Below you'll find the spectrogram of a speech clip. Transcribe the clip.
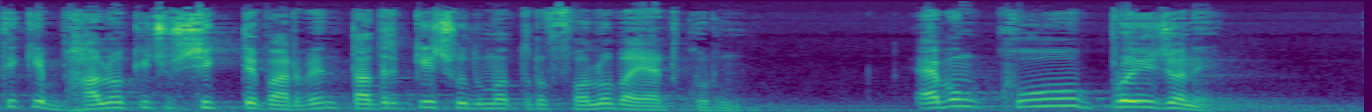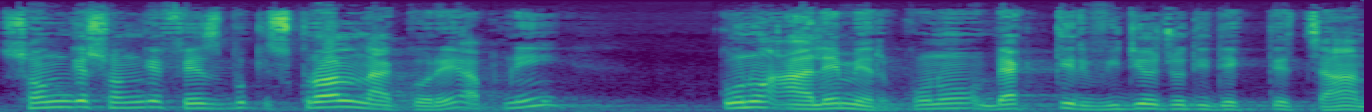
থেকে ভালো কিছু শিখতে পারবেন, তাদেরকে শুধুমাত্র ফলো বা অ্যাড করুন। এবং খুব প্রয়োজনে সঙ্গে সঙ্গে ফেসবুক স্ক্রল না করে আপনি কোনো আলেমের, কোনো ব্যক্তির ভিডিও যদি দেখতে চান,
